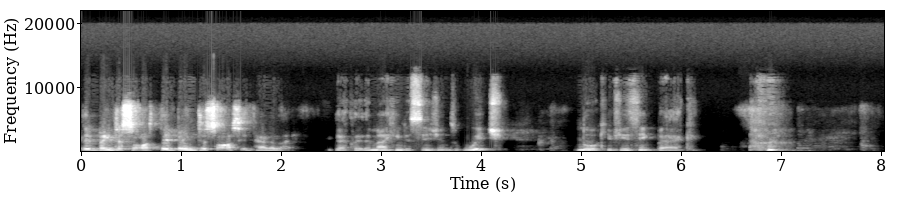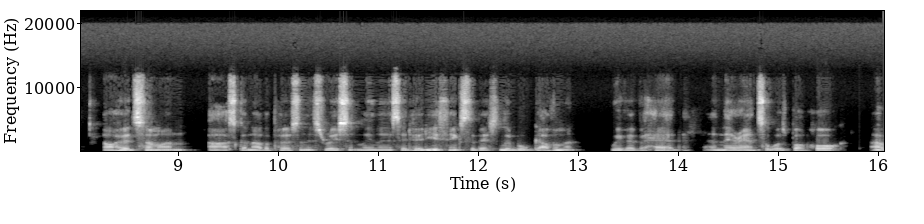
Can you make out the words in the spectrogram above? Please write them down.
they've been decisive. They've been decisive, haven't they? Exactly. They're making decisions, which, look, if you think back, I heard someone ask another person this recently, and they said, Who do you think's the best Liberal government we've ever had? And their answer was Bob Hawke, uh,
